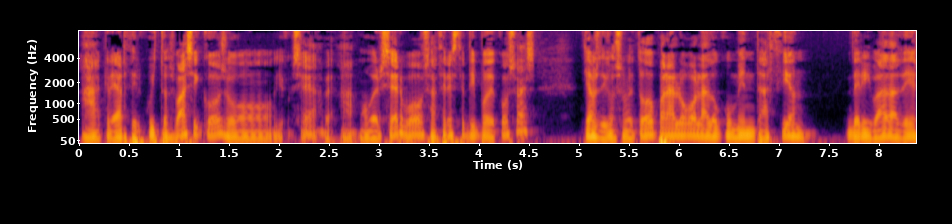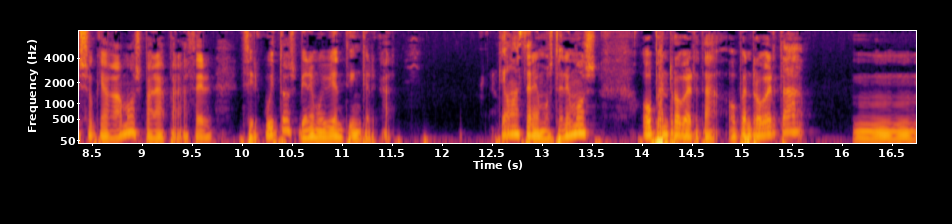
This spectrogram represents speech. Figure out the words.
a crear circuitos básicos o, yo qué sé, a, mover servos, a hacer este tipo de cosas, ya os digo, sobre todo para luego la documentación derivada de eso que hagamos para, para hacer circuitos, viene muy bien Tinkercad. ¿Qué más tenemos? Tenemos Open Roberta. Open Roberta, mmm,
